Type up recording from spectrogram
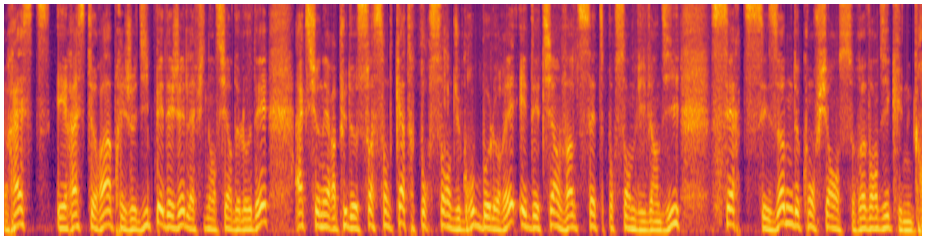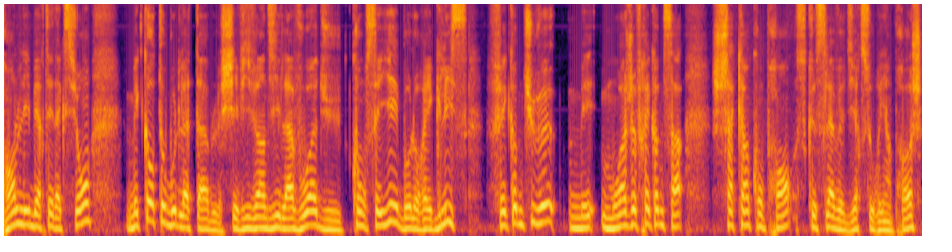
reste et restera après jeudi PDG de la financière de l'OD, actionnaire à plus de 64% du groupe Bolloré et détient 27% de Vivendi. Certes, ces hommes de confiance revendiquent une grande liberté d'action, mais quand au bout de la table, chez Vivendi, la voix du conseiller Bolloré glisse, fais comme tu veux, mais moi je ferai comme ça. Chacun comprend ce que cela veut dire, sourit un proche.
